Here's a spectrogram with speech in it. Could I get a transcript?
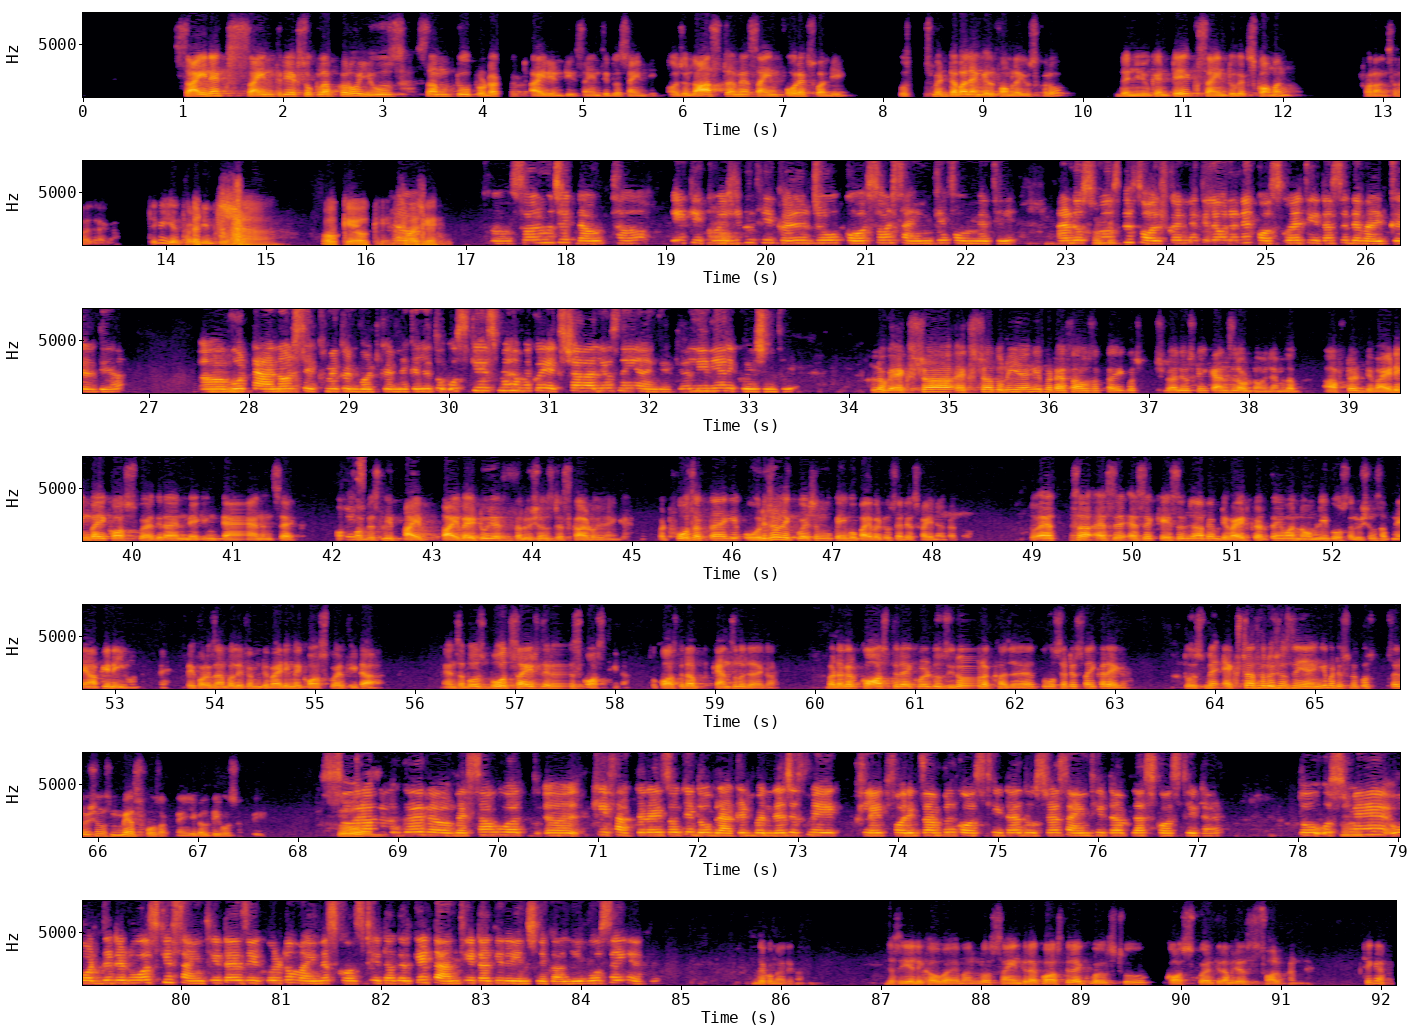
Sine x sine three x को क्लब करो use sum to product identity sine C plus sine D और जो लास्ट टर्म है साइन फोर एक्स वाली उसमें डबल एंगल फॉर्मूला यूज़ करो then you can take sine two x common और answer आ जाएगा। ठीक है? ये थर्टीन अच्छा। ओके ओके समझ गए। तो सर मुझे एक डाउट था। एक इक्वेशन थी कल जो कॉस और साइन के फॉर्म में थी एंड उसमें Okay. उसको सॉल्व करने के लिए उन्होंने कॉस स्क्वायर थीटा से डिवाइड कर दिया। वो tan और sec में कन्वर्ट करने के लिए तो उस केस में हमें कोई एक्स्ट्रा वैल्यूज़ नहीं आएँगे क्या? लीनियर इक्वेशन थी। लोग एक्स्ट्रा एक्स्ट्रा तो नहीं आएँगे बट ऐसा हो सकता है कि कुछ वैल्यूज़ कहीं कैंसिल आउट ना हो जाए। मतलब after dividing by cos square theta and making tan and sec. Obviously pi pi by 2 जैसे सॉल्यूशंस डिस्कार्ड हो जाएँगे। बट हो सकता है कि ओरिजिनल इक्वेशन को कहीं वो पाई बाय 2 सेटिस्फाई ना करता हो तो ऐसा ऐसे ऐसे केसेस जहाँ पे हम डिवाइड करते हैं वहाँ नॉर्मली वो सॉल्यूशंस अपने आप ही नहीं होते। For example if I am dividing by cos square theta and suppose both sides there is cos theta तो cos थीटा कैंसिल हो जाएगा. बट अगर cos theta equal to zero रखा जाए तो वो सेटिस्फाई करेगा. तो उसमें एक्स्ट्रा सॉल्यूशंस नहीं आएँगे बट इसमें कुछ सॉल्यूशंस मिस हो सकते हैं ये गलती हो सकती है. सर अगर वैसा हुआ कि फैक्टराइज होके दो ब्रैकेट बन हैं जिसमें एक like for example cos theta दूसरा sin theta plus cos theta है तो उसमें व्हाट दे डिड वाज कि sin theta is equal to minus cos theta करके tan थीटा की रेंज निकाल ली। वो सही है क्या? देखो मैं दिखाता हूँ। जैसे ये लिखा हुआ है मान लो sine theta cos theta equals to cos square theta मुझे सॉल्व करना है ठीक है.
